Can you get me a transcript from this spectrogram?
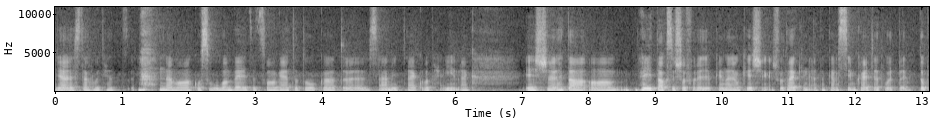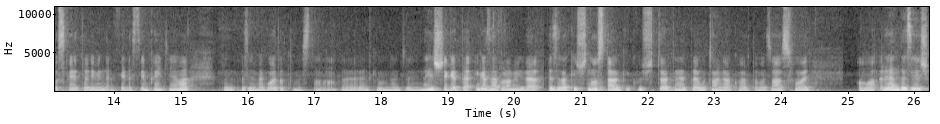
jelezte, hogy hát nem a Koszovóban bejegyzett szolgáltatókat számítják ott helyének. És hát a, a helyi taxisofőr egyébként nagyon készséges volt, elkínált nekem szimkártyát, volt egy dobozkája teli mindenféle szimkártyával, azért megoldottam ezt a rendkívül nagy nehézséget, de igazából amivel ezzel a kis nosztalgikus történettel utalni akartam, az az, hogy a rendezés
